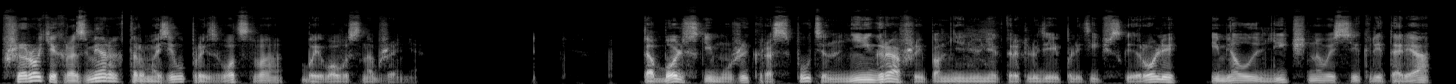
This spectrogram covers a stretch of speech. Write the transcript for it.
в широких размерах тормозил производство боевого снабжения. Тобольский мужик Распутин, не игравший, по мнению некоторых людей, политической роли, имел личного секретаря.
